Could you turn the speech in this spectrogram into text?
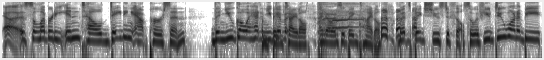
uh, celebrity intel dating app person, then you go ahead and you give it. A big title. I know it's a big title, but it's big shoes to fill. So if you do want to be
